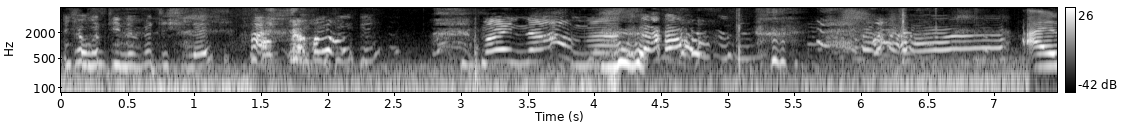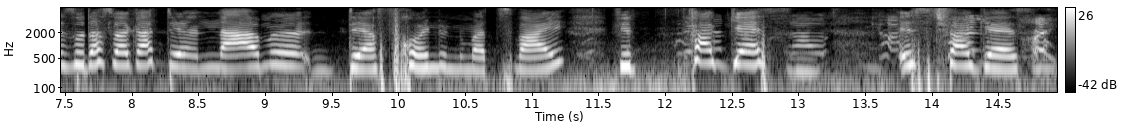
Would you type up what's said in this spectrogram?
Ich Quarantine dich schlecht. Hallo. mein Name. Also, das war gerade der Name der Freundin Nummer zwei. Wir vergessen. Ist vergessen.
